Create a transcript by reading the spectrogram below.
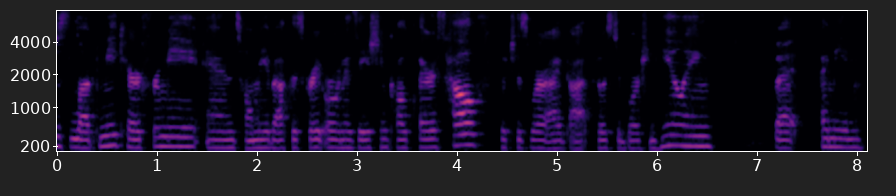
just loved me, cared for me, and told me about this great organization called Claris Health, which is where I got post abortion healing. But I mean,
